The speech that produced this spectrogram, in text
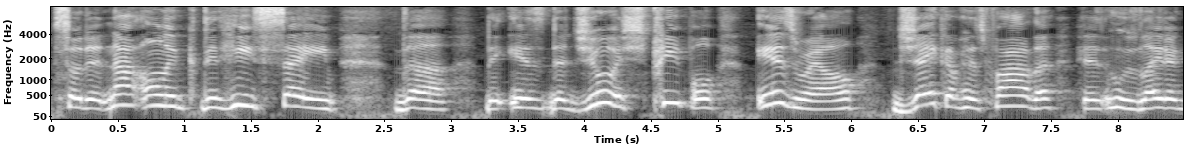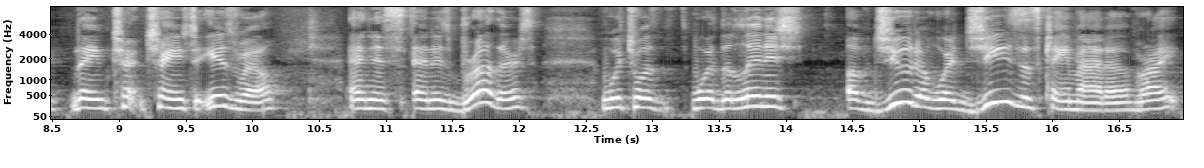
so that not only did he save the, the, is the Jewish people, Israel, Jacob, his father, his, whose later name t- changed to Israel, and his, and his brothers, which was where the lineage of Judah, where Jesus came out of, right?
